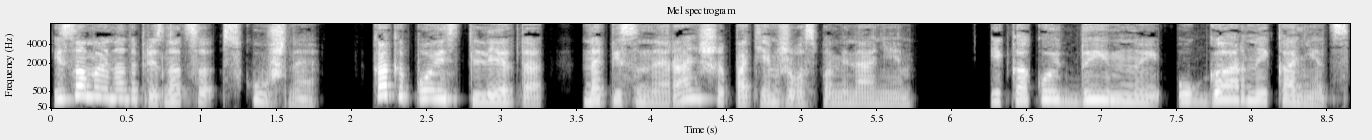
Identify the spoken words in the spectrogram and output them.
И самое, надо признаться, скучное, как и повесть «Лето», написанная раньше по тем же воспоминаниям. И какой дымный, угарный конец.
